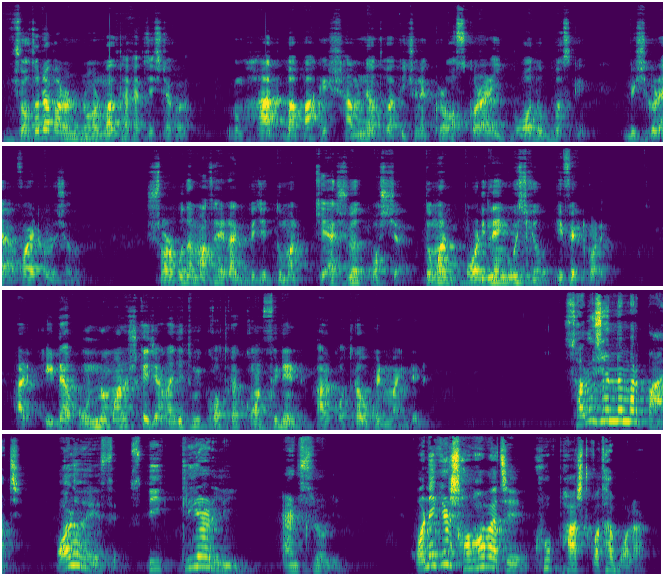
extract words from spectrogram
যতটা পারো নর্মাল থাকার চেষ্টা করো এবং হাত বা পাকে সামনে অথবা পিছনে ক্রস করার এই বদ অভ্যাসকে বেশি করে অ্যাভয়েড করে চলো। সর্বদা মাথায় রাখবে যে তোমার ক্যাজুয়াল পশ্চার তোমার বডি ল্যাঙ্গুয়েজকেও এফেক্ট করে। আর এটা অন্য মানুষকে জানা যে তুমি কতটা কনফিডেন্ট আর কতটা ওপেন মাইন্ডেড সলিউশন নাম্বার পাঁচ always speak clearly and slowly অনেকের স্বভাব আছে খুব ফাস্ট কথা বলার।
